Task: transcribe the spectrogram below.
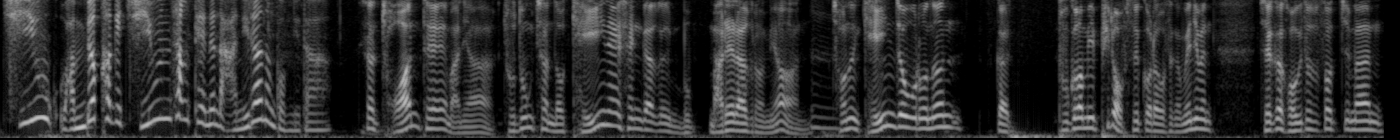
지우 완벽하게 지운 상태는 아니라는 겁니다. 그러니까 저한테 만약 조동찬 너 개인의 생각을 뭐- 말해라 그러면 음. 저는 개인적으로는 그러니까 부검이 필요 없을 거라고 생각. 왜냐면 제가 거기서도 썼지만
